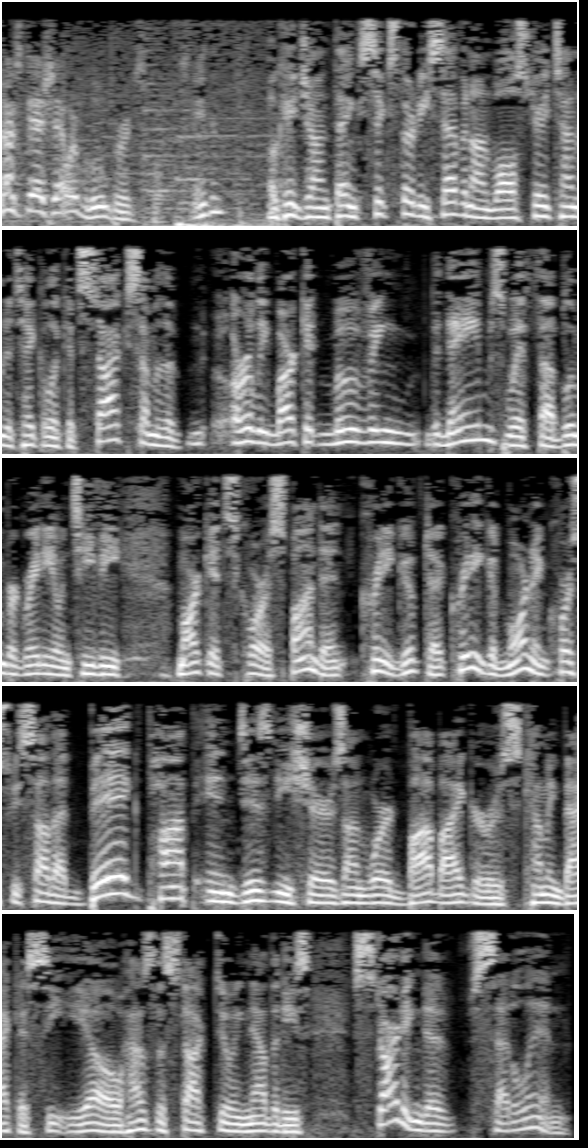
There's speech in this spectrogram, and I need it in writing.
John Stashower, Bloomberg Sports. Nathan? Okay, John, thanks. 637 on Wall Street. Time to take a look at stocks. Some of the early market moving names with uh, Bloomberg Radio and TV markets correspondent, Kriti Gupta. Kriti, good morning. Of course, we saw that big pop in Disney shares on word Bob Iger is coming back as CEO. How's the stock doing now that he's starting to settle in?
